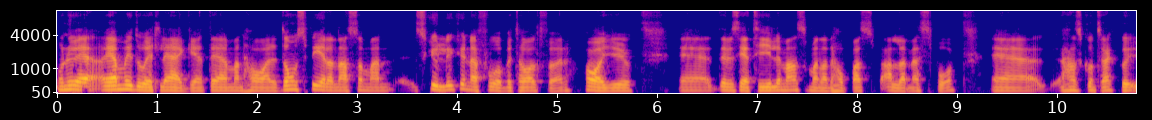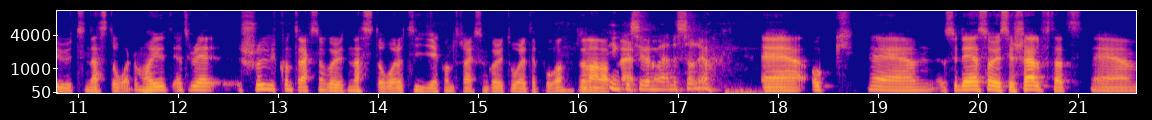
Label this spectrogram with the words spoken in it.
Och nu är, är man ju då i ett läge där man har de spelarna som man skulle kunna få betalt för, har ju, eh, det vill säga Thielemann som man hade hoppats allra mest på. Eh, hans kontrakt går ut nästa år. De har ju, jag tror det är sju kontrakt som går ut nästa år och tio kontrakt som går ut året därpå. Bland annat Inklusive Madison, ja. Eh, och, eh, så det sa ju sig självt att eh,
